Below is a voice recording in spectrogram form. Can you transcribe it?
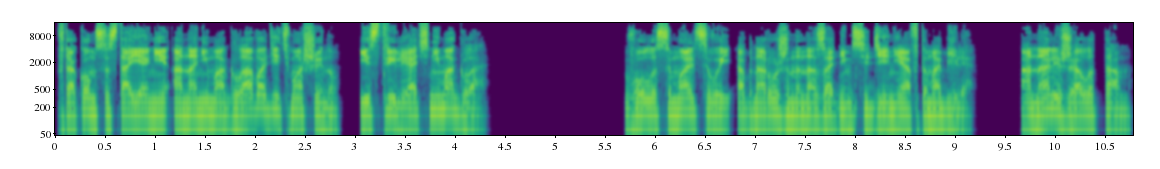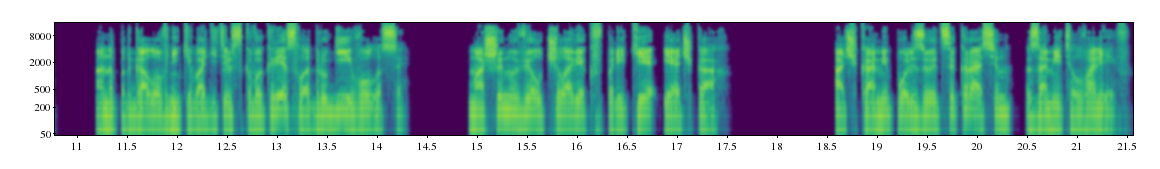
В таком состоянии она не могла водить машину и стрелять не могла. Волосы Мальцевой обнаружены на заднем сидении автомобиля. Она лежала там, а на подголовнике водительского кресла другие волосы. Машину вел человек в парике и очках. «Очками пользуется Красин», — заметил Валеев.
